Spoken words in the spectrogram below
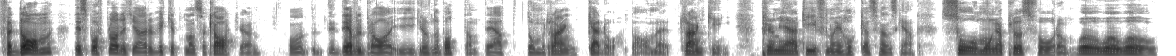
För dem, det Sportbladet gör, vilket man såklart gör, och det är väl bra i grund och botten, det är att de rankar då, bara med ranking. Premiärtifona i Hockeyallsvenskan, så många plus får de, wow, wow, wow.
